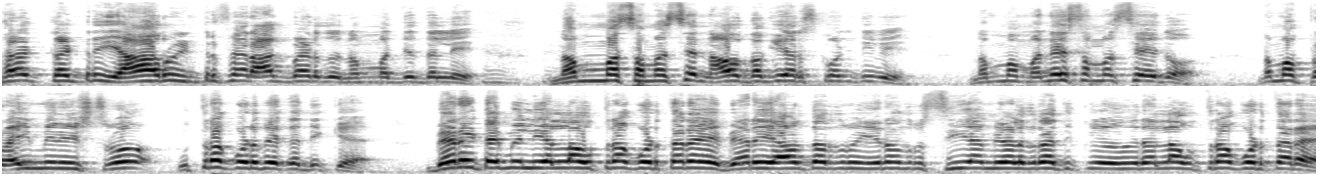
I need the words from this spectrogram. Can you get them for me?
ಥರ್ಡ್ ಕಂಟ್ರಿ ಯಾರು ಇಂಟರ್ಫೇರ್ ಆಗಬಾರ್ದು ನಮ್ಮ ಮಧ್ಯದಲ್ಲಿ. ನಮ್ಮ ಸಮಸ್ಯೆ ನಾವು ಬಗೆಹರಿಸ್ಕೊಂತೀವಿ. ನಮ್ಮ ಮನೆ ಸಮಸ್ಯೆ ಇದು. ನಮ್ಮ ಪ್ರೈಮ್ ಮಿನಿಸ್ಟ್ರು ಉತ್ತರ ಕೊಡ್ಬೇಕು ಅದಕ್ಕೆ. ಬೇರೆ ಟೈಮಲ್ಲಿ ಎಲ್ಲ ಉತ್ತರ ಕೊಡ್ತಾರೆ. ಬೇರೆ ಯಾವ್ದಾದ್ರು ಏನಾದರೂ ಸಿ ಎಂ ಹೇಳಿದ್ರೆ ಅದಕ್ಕೆ ಇವರೆಲ್ಲ ಉತ್ತರ ಕೊಡ್ತಾರೆ.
